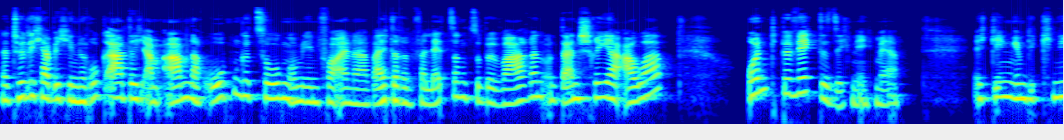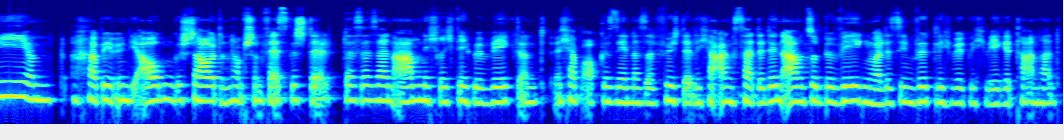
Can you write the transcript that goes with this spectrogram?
Natürlich habe ich ihn ruckartig am Arm nach oben gezogen, um ihn vor einer weiteren Verletzung zu bewahren, und dann schrie er Aua und bewegte sich nicht mehr. Ich ging ihm die Knie und habe ihm in die Augen geschaut und habe schon festgestellt, dass er seinen Arm nicht richtig bewegt. Und ich habe auch gesehen, dass er fürchterliche Angst hatte, den Arm zu bewegen, weil es ihm wirklich, wirklich wehgetan hat.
